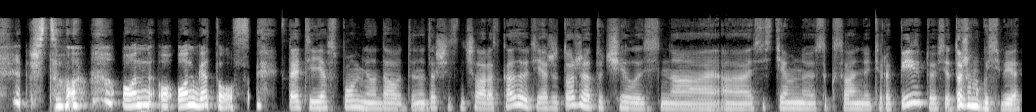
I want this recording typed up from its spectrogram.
что он, он готов. Кстати, я вспомнила, да, вот Наташа сейчас начала рассказывать, я же тоже отучилась на а, системную сексуальную терапию, то есть я тоже могу себе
